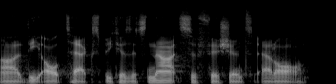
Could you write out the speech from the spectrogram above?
uh, the alt text because it's not sufficient at all.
